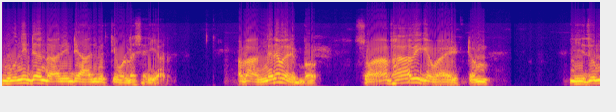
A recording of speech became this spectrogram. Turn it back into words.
മൂന്നിന്റെ നാലിന്റെ ആധിപത്യമുള്ള ശനിയാണ്. അപ്പൊ അങ്ങനെ വരുമ്പോൾ സ്വാഭാവികമായിട്ടും ഇതും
